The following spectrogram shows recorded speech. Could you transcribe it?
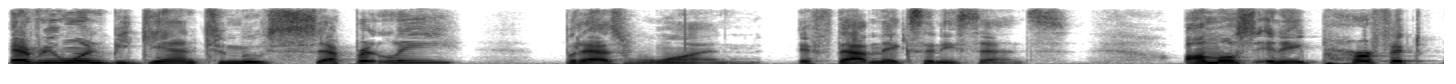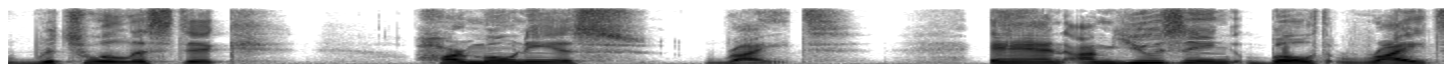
Everyone began to move separately, but as one, if that makes any sense. Almost in a perfect ritualistic, harmonious rite. And I'm using both right,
